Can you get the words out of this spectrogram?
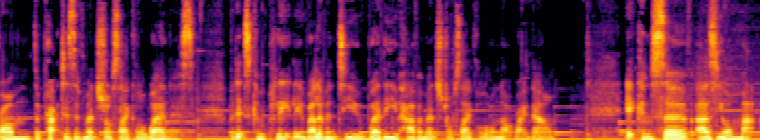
from the practice of menstrual cycle awareness, but it's completely relevant to you whether you have a menstrual cycle or not right now. It can serve as your map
